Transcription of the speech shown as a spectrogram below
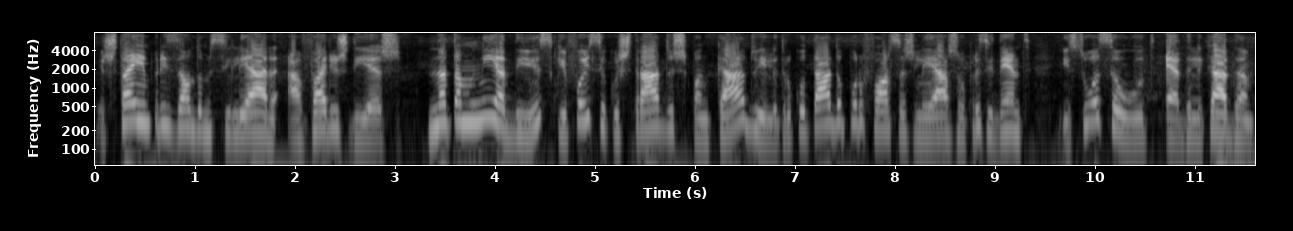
está em prisão domiciliar há vários dias. Natamonia disse que foi sequestrado, espancado e eletrocutado por forças leais ao presidente e sua saúde é delicada.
